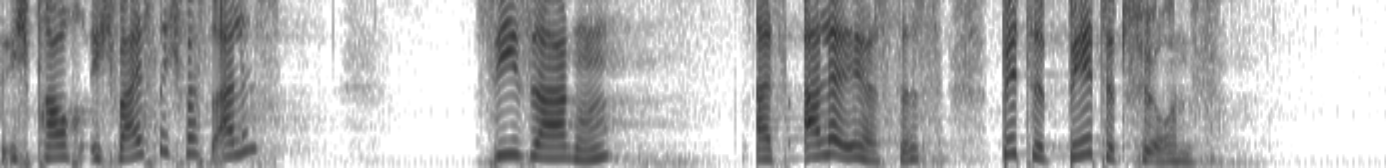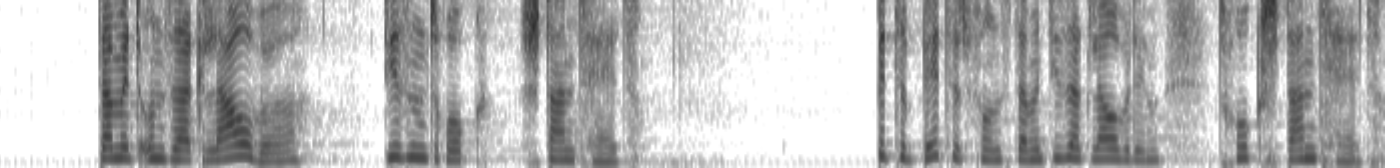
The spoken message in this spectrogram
ich brauche, ich weiß nicht was alles. Sie sagen als allererstes, bitte betet für uns, damit unser Glaube diesem Druck standhält. Bitte betet für uns, damit dieser Glaube dem Druck standhält.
